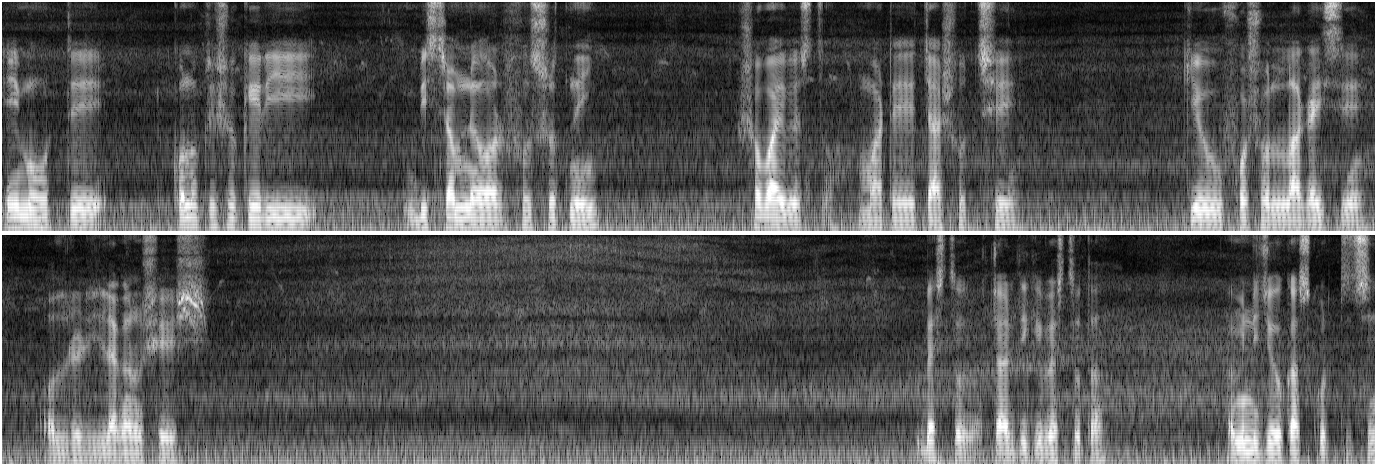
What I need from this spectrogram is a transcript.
এই মুহূর্তে কোনো কৃষকেরই বিশ্রাম নেওয়ার ফুসরত নেই। সবাই ব্যস্ত। মাঠে চাষ হচ্ছে। কেউ ফসল লাগাইছে। অলরেডি লাগানো শেষ। ব্যস্ততা, চারদিকে ব্যস্ততা। আমি নিজেও কাজ করতেছি।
